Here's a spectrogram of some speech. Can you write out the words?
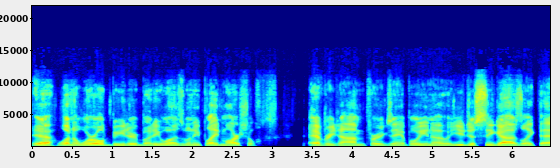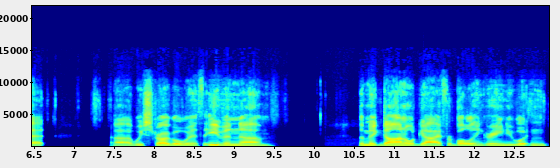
Yeah, wasn't a world beater, but he was when he played Marshall every time. For example, you know, you just see guys like that. Uh, we struggle with even um, the McDonald guy for Bowling Green. You wouldn't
